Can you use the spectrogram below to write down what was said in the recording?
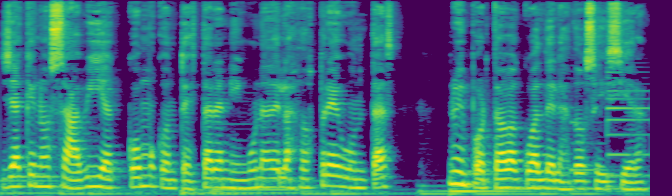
ya que no sabía cómo contestar a ninguna de las dos preguntas, no importaba cuál de las dos se hiciera.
